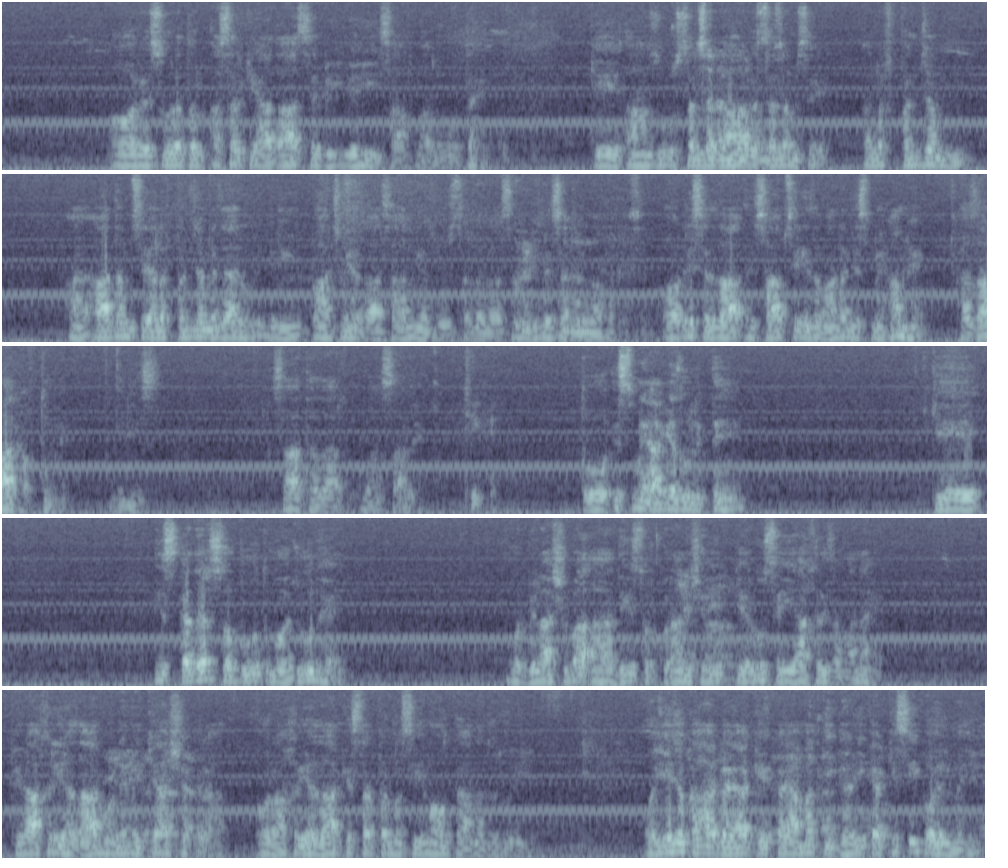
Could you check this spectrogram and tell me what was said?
اور صورت العصر کے عادات سے بھی یہی صاف معلوم ہوتا ہے کہ حضور صلی اللہ علیہ وسلم سے الف پنجم آدم سے الف پنجم میں ظاہر ہوئے یعنی پانچویں ہزار سال میں حضور صلی اللہ علیہ وسلم کی اور اس حساب سے یہ زمانہ جس میں ہم ہیں ہزار ہفتوں میں یعنی سات ہزار وہاں سال ہے۔ ٹھیک ہے۔ تو اس میں آگے حضور لکھتے ہیں کہ اس قدر ثبوت موجود ہے اور بلا شبہ احادیث اور قرآن شریف کے روح سے یہ آخری زمانہ ہے۔ پھر آخری ہزار ہونے میں کیا شک رہا؟ اور آخری ہزار کے سر پر مسیح موت کا آنا ضروری ہے۔ اور یہ جو کہا گیا کہ قیامت کی گھڑی کا کسی کو علم نہیں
